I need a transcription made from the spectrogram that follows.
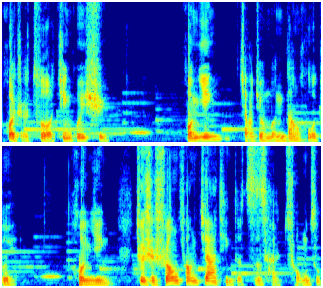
或者做金龟婿。婚姻讲究门当户对，婚姻就是双方家庭的资产重组，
